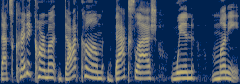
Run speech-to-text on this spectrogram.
That's creditkarma.com backslash win money.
